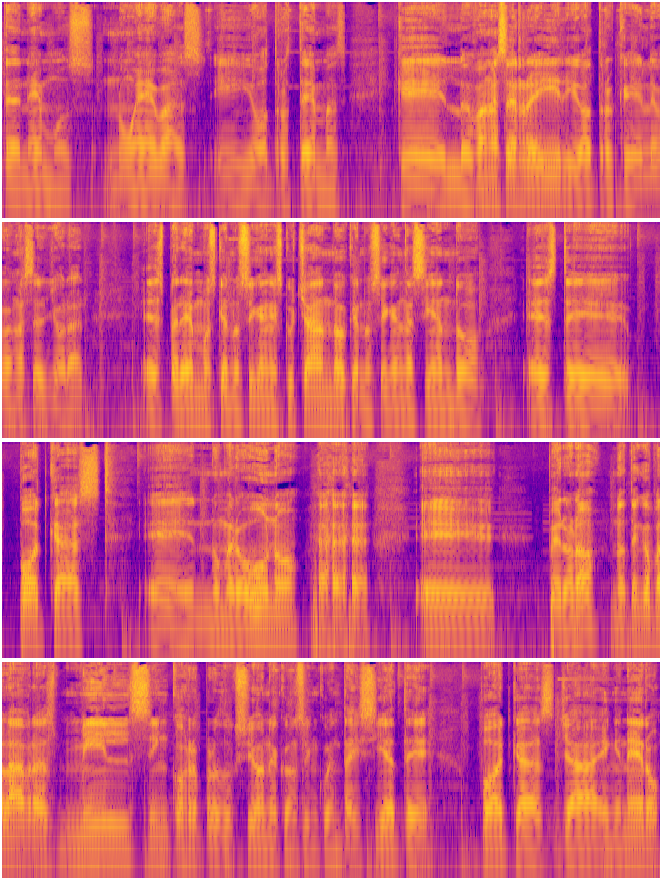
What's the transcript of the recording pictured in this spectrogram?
tenemos nuevas y otros temas que le van a hacer reír y otros que le van a hacer llorar. Esperemos que nos sigan escuchando, que nos sigan haciendo este podcast eh, número uno. Eh, pero no, no tengo palabras. Mil cinco reproducciones con 57 podcasts ya en enero.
